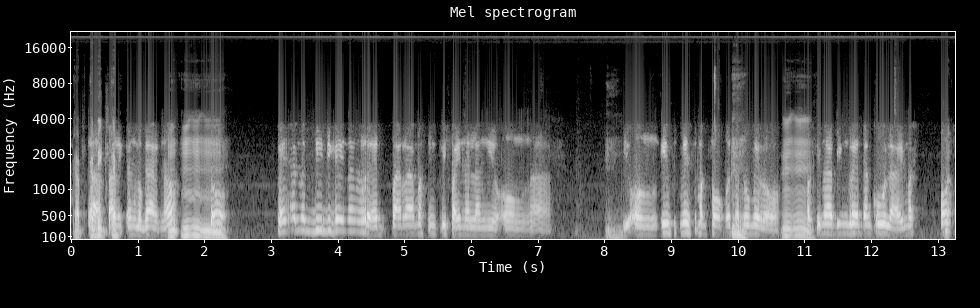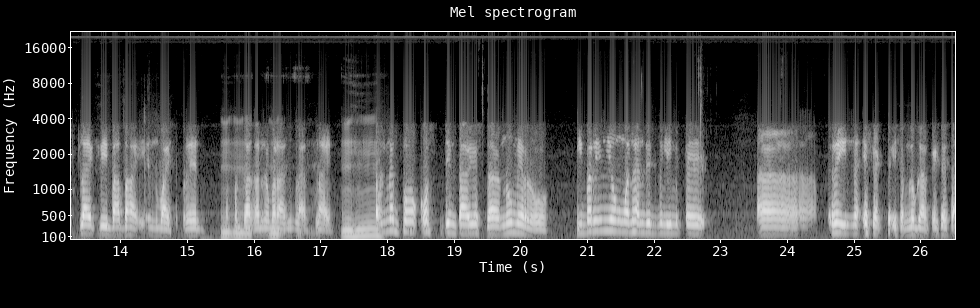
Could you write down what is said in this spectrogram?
Kab, ka kabig, kab, tarik ang lugar, no? Mm, mm, mm, So, mm. kaya nagbibigay ng red para ma-simplify na lang yung ah, yung imbes mag-focus sa numero, Mm-mm. pag sinabing red ang kulay, mas most likely babahain widespread at pagkakaroon ng maraming landslide. Mhm. Pag nag-focus din tayo sa numero, iba rin yung 100 millimeter ah, rain na effect sa isang lugar kaysa sa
